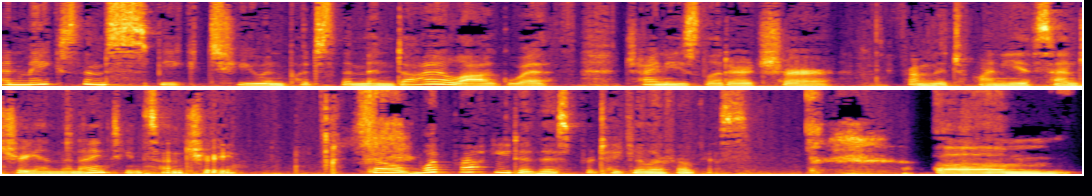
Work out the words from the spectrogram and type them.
and makes them speak to and puts them in dialogue with Chinese literature from the 20th century and the 19th century. So, what brought you to this particular focus? Um,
